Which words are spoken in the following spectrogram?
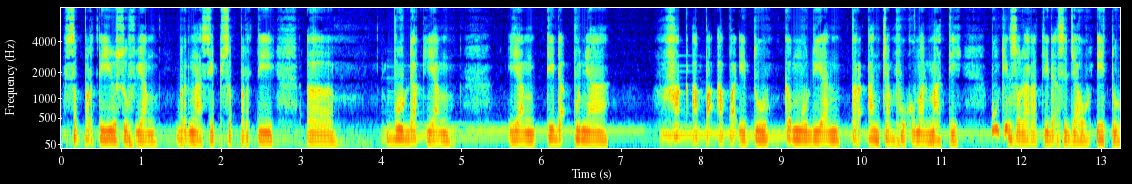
seperti Yusuf yang bernasib seperti uh, budak yang yang tidak punya hak apa-apa itu kemudian terancam hukuman mati. Mungkin saudara tidak sejauh itu,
